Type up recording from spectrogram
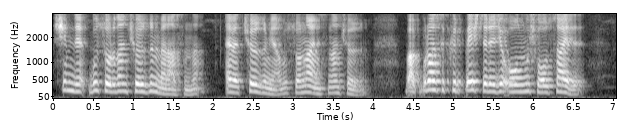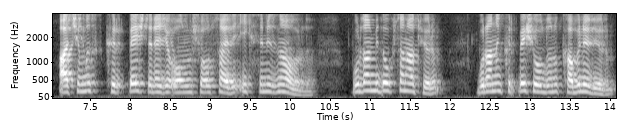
Şimdi bu sorudan çözdüm ben aslında. Evet çözdüm ya. Bu sorunun aynısından çözdüm. Bak burası 45 derece olmuş olsaydı açımız 45 derece olmuş olsaydı x'imiz ne olurdu? Buradan bir 90 atıyorum. Buranın 45 olduğunu kabul ediyorum.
